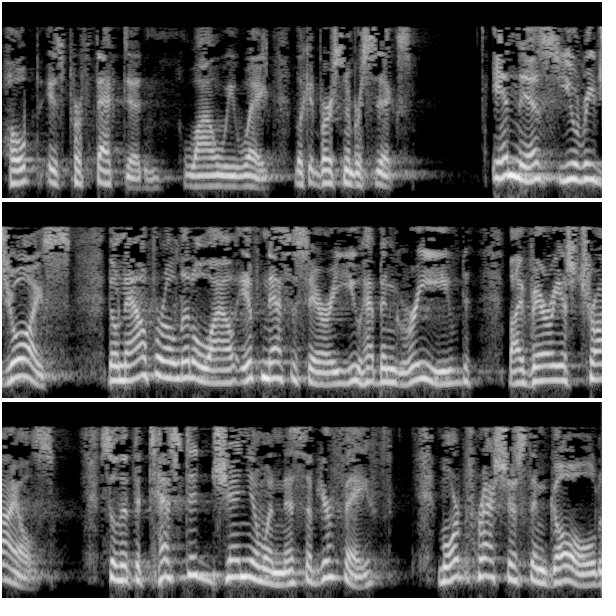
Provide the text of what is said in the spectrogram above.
Hope is perfected while we wait. Look at verse number six. In this you rejoice, though now for a little while, if necessary, you have been grieved by various trials, so that the tested genuineness of your faith, more precious than gold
